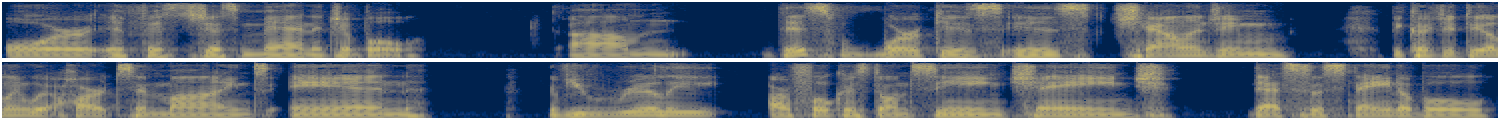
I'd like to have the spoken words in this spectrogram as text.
or if it's just manageable um, this work is is challenging because you're dealing with hearts and minds, and if you really are focused on seeing change that's sustainable,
